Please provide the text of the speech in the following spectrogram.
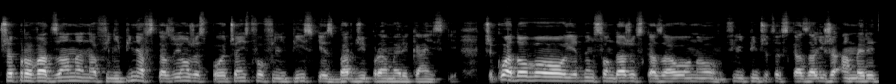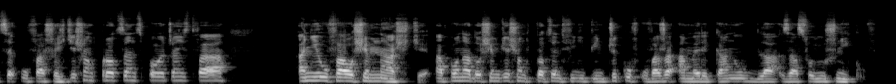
przeprowadzane na Filipinach wskazują, że społeczeństwo filipińskie jest bardziej proamerykańskie. Przykładowo jednym sondaży wskazało, no Filipińczycy wskazali, że Ameryce ufa 60% społeczeństwa, a nie ufa 18%, a ponad 80% Filipińczyków uważa Amerykanów dla, za sojuszników.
